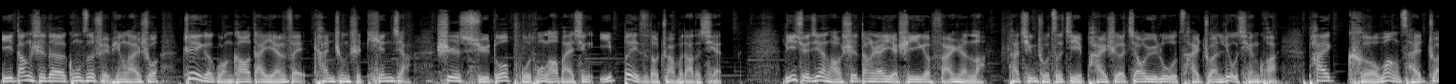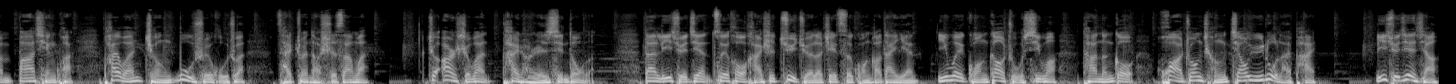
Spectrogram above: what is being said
以当时的工资水平来说，这个广告代言费堪称是天价，是许多普通老百姓一辈子都赚不到的钱。李雪健老师当然也是一个凡人了，他清楚自己拍摄《焦裕禄》才赚六千块，拍《渴望》才赚八千块，拍完整部《水浒传》才赚到十三万，这二十万太让人心动了。但李雪健最后还是拒绝了这次广告代言，因为广告主希望他能够化妆成焦裕禄来拍。李雪健想，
